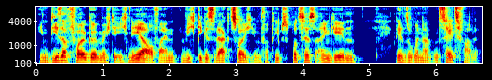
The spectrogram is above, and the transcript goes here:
In dieser Folge möchte ich näher auf ein wichtiges Werkzeug im Vertriebsprozess eingehen, den sogenannten Sales Funnel.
